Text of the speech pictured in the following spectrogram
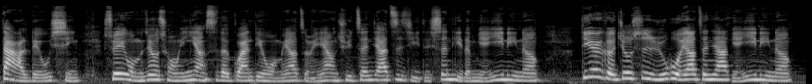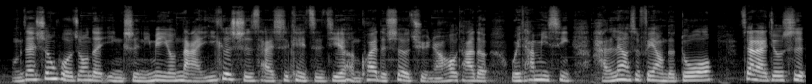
大流行。所以我们就从营养师的观点，我们要怎么样去增加自己的身体的免疫力呢？第二个就是，如果要增加免疫力呢，我们在生活中的饮食里面有哪一个食材是可以直接很快的摄取，然后它的维他命性含量是非常的多。再来就是，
